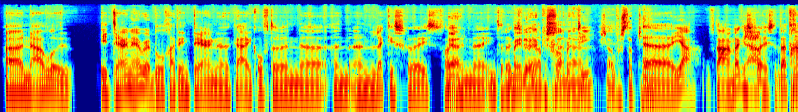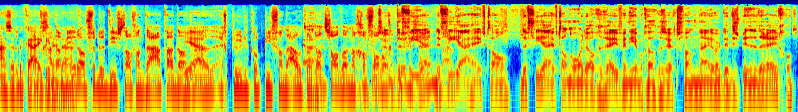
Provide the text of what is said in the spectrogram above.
Eh, nou, intern, hè? Red Bull gaat intern eh, kijken of er een, eh, een, een lek is geweest van Ja. hun eh, intellectuele property. eh, zijn. Ja. of daar een lek is Ja, geweest. Dat gaan ze Het- bekijken Het gaat dan meer over de diefstal van data dan Ja. eh, echt puur de kopie van de auto. Ja. Dat zal dan een gevolg de, kunnen zijn. de, maar- FIA heeft al, de FIA heeft al een oordeel gegeven. En die hebben gewoon gezegd van nee hoor, dit is binnen de regels.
